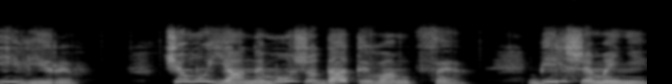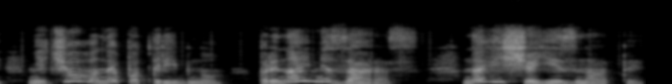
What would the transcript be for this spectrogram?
і вірив. Чому я не можу дати вам це? Більше мені нічого не потрібно, принаймні зараз. Навіщо їй знати?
